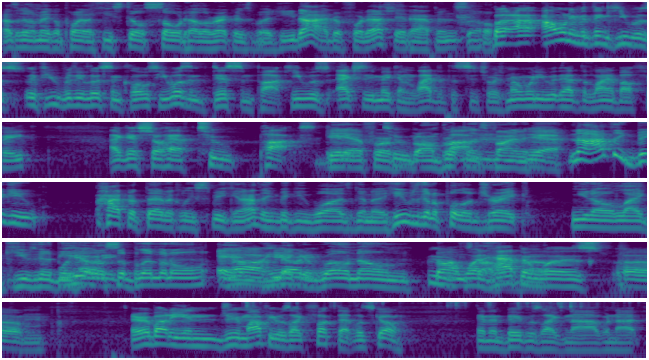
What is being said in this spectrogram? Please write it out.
I was gonna make a point like he still sold hella records, but he died before that shit happened. So, But I, I don't even think he was. If you really listen close, he wasn't dissing Pac. He was actually making light of the situation. Remember when he had the line about faith? I guess she'll have two Pacs. Yeah, for two on Brooklyn's finest. Yeah, No, I think Biggie, hypothetically speaking, I think Biggie was gonna he was gonna pull a Drake. You know, like he was gonna be Well, he hella already- subliminal and No, make already- it well known. No, who what happened about. was um, everybody in Dream Mafia was like, "Fuck that, let's go," and then Big was like, "Nah, we're not.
